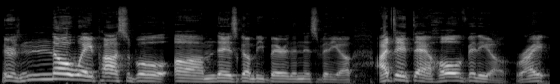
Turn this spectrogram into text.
There's no way possible um, that it's gonna be better than this video. I did that whole video, right?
